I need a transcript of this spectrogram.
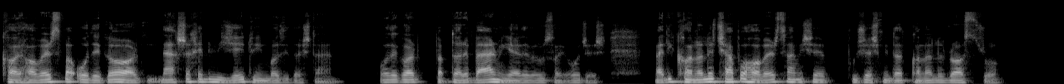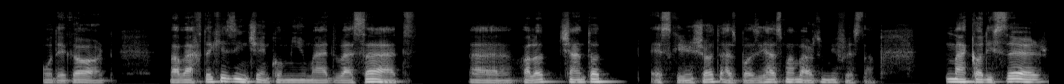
کای هاورس و اودگارد نقش خیلی ویژه‌ای تو این بازی داشتن. اودگارد داره برمیگرده به روزهای اوجش. ولی کانال چپ و هاورس همیشه پوشش می‌داد کانال راست رو. اودگارد و وقتی که زینچنکو میومد وسط حالا چند تا اسکرین شات از بازی هست من براتون میفرستم. مکالیستر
